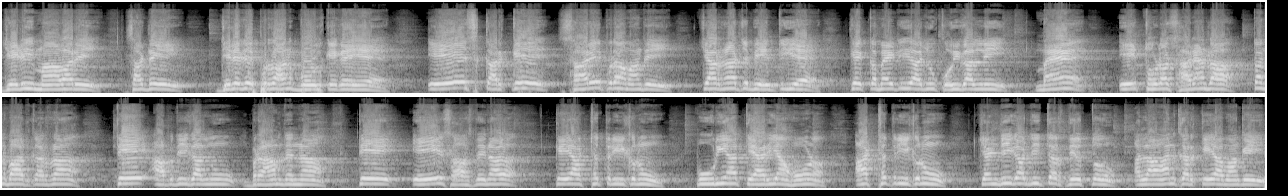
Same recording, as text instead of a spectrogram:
ਜਿਹੜੀ ਮਾਂ ਬਾਰੇ ਸਾਡੇ ਜ਼ਿਲ੍ਹੇ ਦੇ ਪ੍ਰਧਾਨ ਬੋਲ ਕੇ ਗਏ ਐ। ਇਸ ਕਰਕੇ ਸਾਰੇ ਭਰਾਵਾਂ ਦੇ ਚਰਨਾਂ 'ਚ ਬੇਨਤੀ ਹੈ ਕਿ ਕਮੇਟੀ ਆਜੂ ਕੋਈ ਗੱਲ ਨਹੀਂ। ਮੈਂ ਇਹ ਥੋੜਾ ਸਾਰਿਆਂ ਦਾ ਧੰਨਵਾਦ ਕਰਦਾ ਤੇ ਆਪਦੀ ਗੱਲ ਨੂੰ ਬਰਾਮ ਦਿੰਨਾ ਤੇ ਇਹ ਸਾਹਸ ਦੇ ਨਾਲ ਕਿ 8 ਤਰੀਕ ਨੂੰ ਪੂਰੀਆਂ ਤਿਆਰੀਆਂ ਹੋਣ 8 ਤਰੀਕ ਨੂੰ ਚੰਡੀਗੜ੍ਹ ਦੀ ਧਰਤੀ ਉੱਤੋਂ ਐਲਾਨ ਕਰਕੇ ਆਵਾਂਗੇ,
